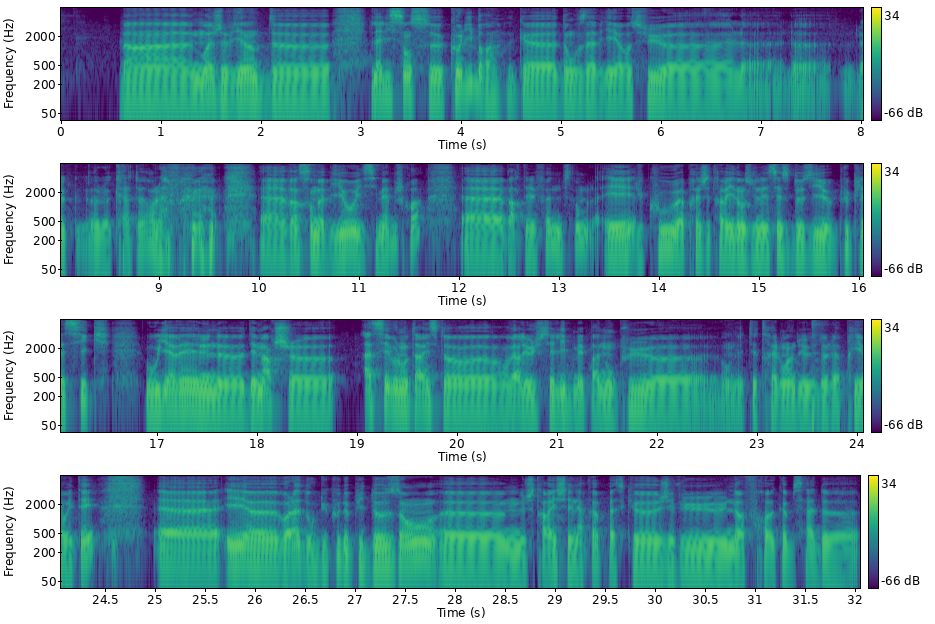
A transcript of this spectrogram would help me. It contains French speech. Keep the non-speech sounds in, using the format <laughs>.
Ben moi je viens de la licence Colibre dont vous aviez reçu euh, le, créateur, <laughs> euh, Vincent Mabillot ici même je crois, euh, par téléphone il me semble. Et du coup après j'ai travaillé dans une SS2I plus classique où il y avait une démarche assez volontariste euh, envers les logiciels libres, mais pas non plus. Euh, on était très loin du, de la priorité. Euh, et euh, voilà, donc du coup, depuis deux ans, euh, je travaille chez Enercop parce que j'ai vu une offre comme ça de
